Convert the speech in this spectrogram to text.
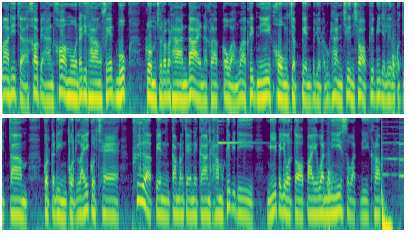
มารถที่จะเข้าไปอ่านข้อมูลได้ที่ทาง Facebook กรมชลประทานได้นะครับนะครับ ก็หวังว่าคลิปนี้คงจะเป็นประโยชน์กับทุกท่านชื่นชอบ คลิปนี้อย่าลืมกดติดตาม กดกระดิ่ง กดไลค์กดแชร์ เพื่อเป็นกำลังใจในการทำคลิปดีๆมีประโยชน์ต่อไปวันนี้ สวัสดีครับ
